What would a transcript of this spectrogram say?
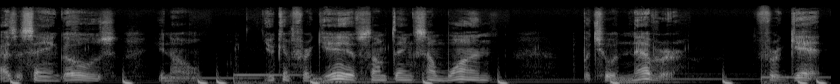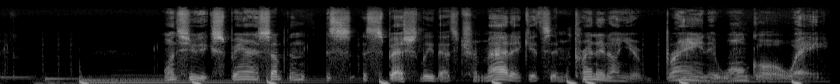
As the saying goes you know you can forgive something someone but you'll never forget. Once you experience something especially that's traumatic it's imprinted on your brain it won't go away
